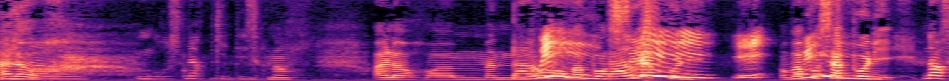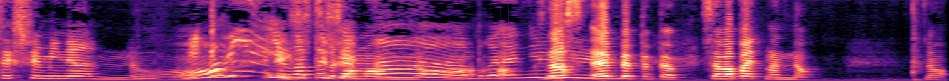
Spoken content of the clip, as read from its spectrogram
Alors. un- une grosse merde qui dit ça. Non. Alors, euh, maintenant, Bah oui, on va bah penser oui. à Poli. On va Oui. penser à Poli. Non. Sexe féminin, non. Mais oui, on va à vraiment Non. La Oh, nuit. Non, c'est- hop, hop, hop, hop. ça va pas être maintenant. Non.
